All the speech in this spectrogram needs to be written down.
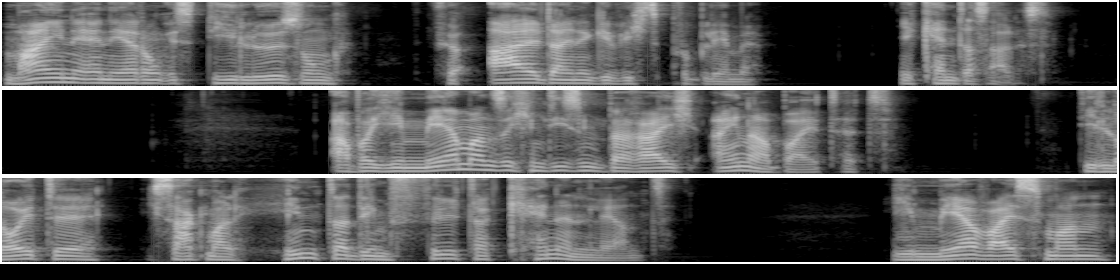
Meine Ernährung ist die Lösung für all deine Gewichtsprobleme. Ihr kennt das alles. Aber je mehr man sich in diesem Bereich einarbeitet, die Leute, ich sag mal, hinter dem Filter kennenlernt, je mehr weiß man,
